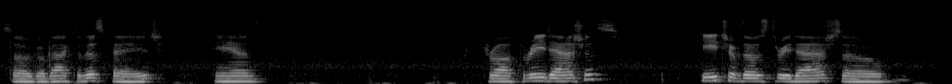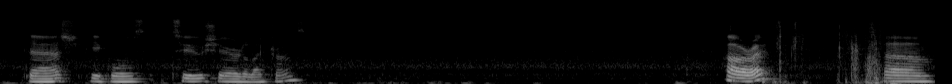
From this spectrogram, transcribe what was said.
So go back to this page and draw three dashes. Each of those three dash, so dash equals two shared electrons. All right. Um,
